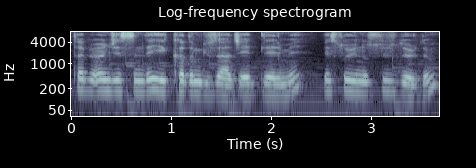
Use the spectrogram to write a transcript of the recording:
Tabi öncesinde yıkadım güzelce etlerimi ve suyunu süzdürdüm.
